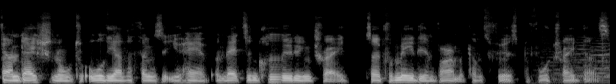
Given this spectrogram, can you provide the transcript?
foundational to all the other things that you have, and that's including trade. So, for me, the environment comes first before trade does.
